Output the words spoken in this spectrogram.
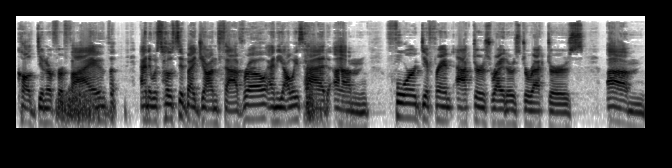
called Dinner for Five. And it was hosted by Jon Favreau. And he always had um, four different actors, writers, directors. Um,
